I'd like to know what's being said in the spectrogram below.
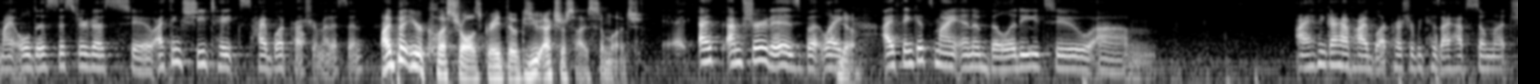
My oldest sister does too. I think she takes high blood pressure medicine. I bet your cholesterol is great though, because you exercise so much. I, I'm sure it is, but like, Yeah. I think it's my inability to. Um, I think I have high blood pressure because I have so much,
